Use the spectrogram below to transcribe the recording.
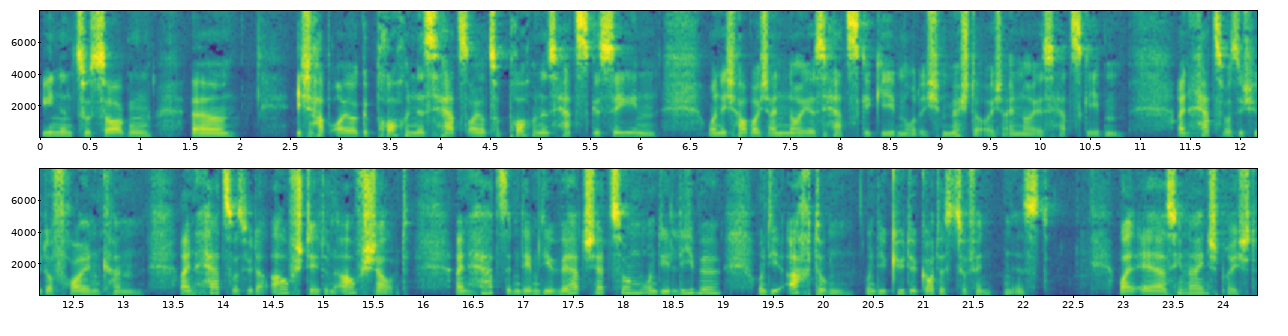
ihnen zu sagen, äh, ich habe euer gebrochenes Herz, euer zerbrochenes Herz gesehen und ich habe euch ein neues Herz gegeben oder ich möchte euch ein neues Herz geben. Ein Herz, was sich wieder freuen kann. Ein Herz, was wieder aufsteht und aufschaut. Ein Herz, in dem die Wertschätzung und die Liebe und die Achtung und die Güte Gottes zu finden ist, weil er es hineinspricht.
